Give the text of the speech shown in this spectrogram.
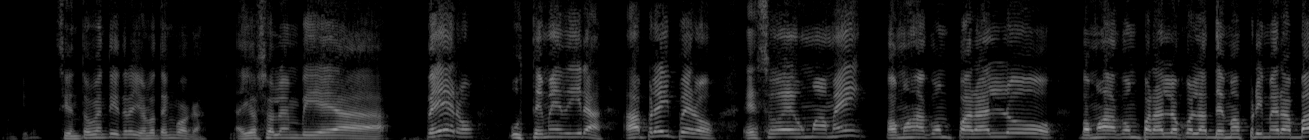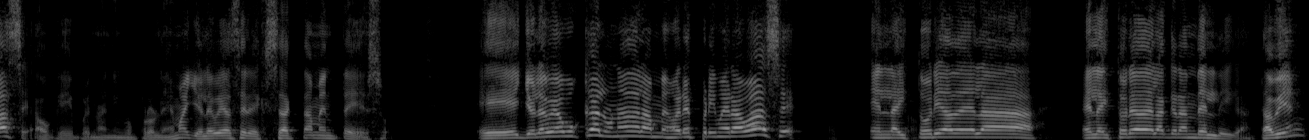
tranquilo. 123, yo lo tengo acá. Ahí yo se lo envié a. Pero usted me dirá, a Play, pero eso es un mamey. Vamos a compararlo, vamos a compararlo con las demás primeras bases. Ah, Ok, pues no hay ningún problema. Yo le voy a hacer exactamente eso. Eh, yo le voy a buscar una de las mejores primeras bases en la historia de la, en la historia de las grandes ligas. ¿Está bien?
